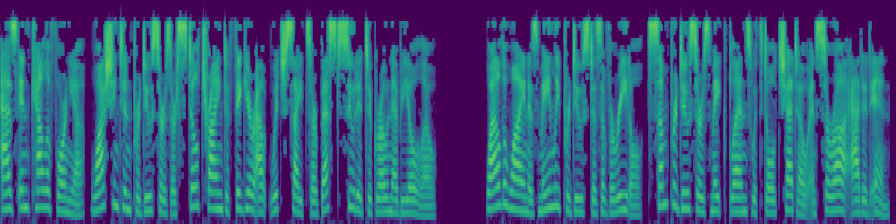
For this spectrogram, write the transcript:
As in California, Washington producers are still trying to figure out which sites are best suited to grow Nebbiolo. While the wine is mainly produced as a varietal, some producers make blends with dolcetto and syrah added in.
